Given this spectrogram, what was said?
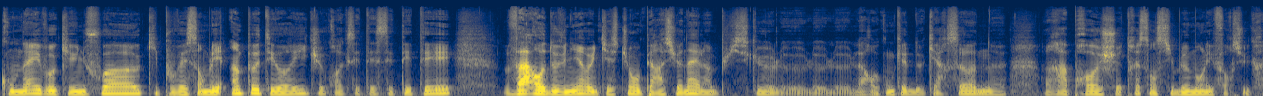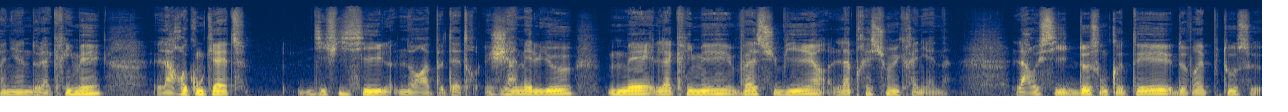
qu'on a évoqué une fois, qui pouvait sembler un peu théorique, je crois que c'était cet été, va redevenir une question opérationnelle, hein, puisque la reconquête de Kherson euh, rapproche très sensiblement les forces ukrainiennes de la Crimée. La reconquête difficile n'aura peut-être jamais lieu, mais la Crimée va subir la pression ukrainienne la Russie, de son côté, devrait plutôt se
